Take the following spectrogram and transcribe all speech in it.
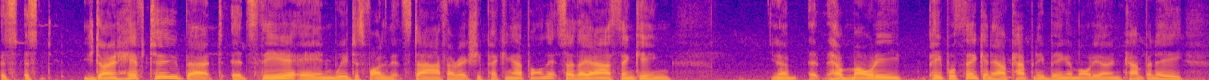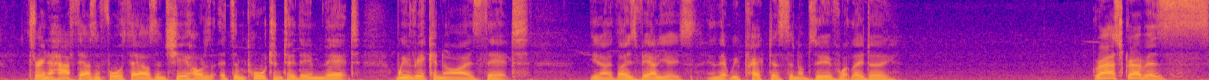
It's, it's, you don't have to, but it's there, and we're just finding that staff are actually picking up on that. So they are thinking, you know, how Māori people think, and our company being a Māori-owned company, three and a half thousand, four thousand shareholders, it's important to them that we recognise that, you know, those values and that we practice and observe what they do. Grass grub is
